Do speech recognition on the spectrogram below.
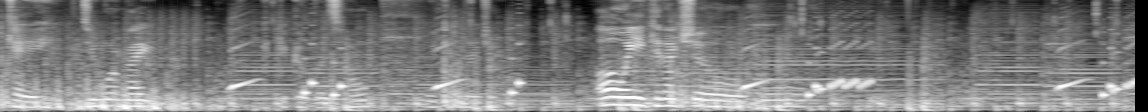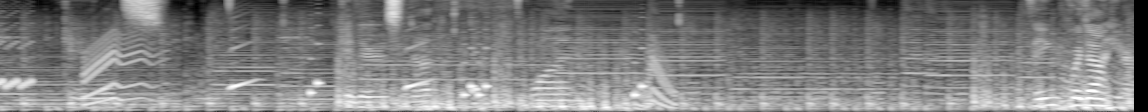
Okay, two more mag. Let's hope we can actually. Oh, we can actually. Okay, let's. Okay, there's another one. I think we're done here.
